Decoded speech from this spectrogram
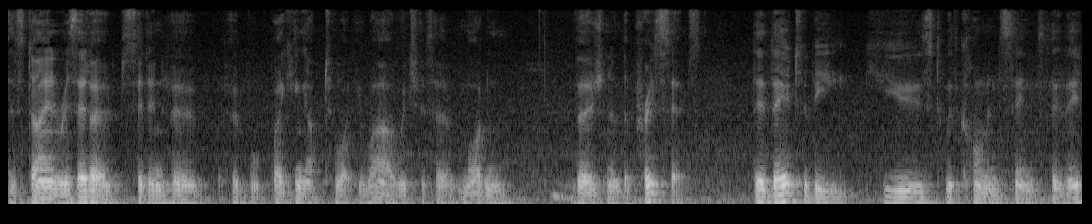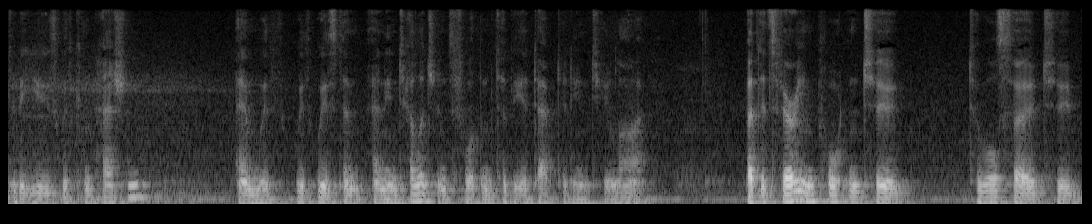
as Diane Rizzetto said in her, her book, Waking Up to What You Are, which is a modern version of the precepts, they're there to be used with common sense. They're there to be used with compassion and with, with wisdom and intelligence for them to be adapted into your life. But it's very important to, to also to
